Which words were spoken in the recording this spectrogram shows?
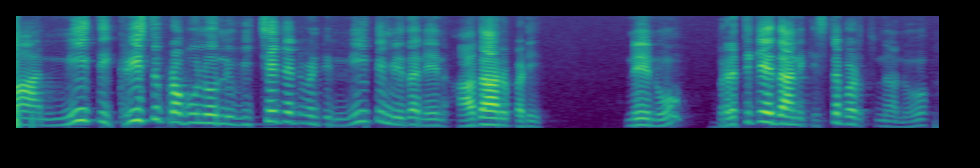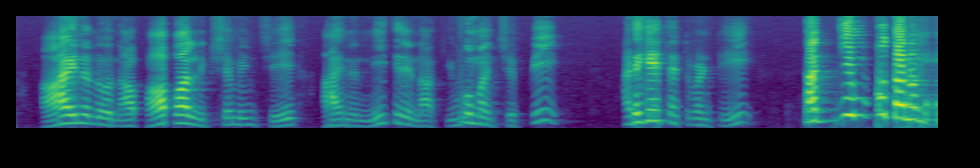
ఆ నీతి క్రీస్తు ప్రభువులో నువ్వు ఇచ్చేటటువంటి నీతి మీద నేను ఆధారపడి నేను బ్రతికేదానికి ఇష్టపడుతున్నాను ఆయనలో నా పాపాలని క్షమించి ఆయన నీతిని నాకు ఇవ్వమని చెప్పి అడిగేటటువంటి తగ్గింపుతనము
